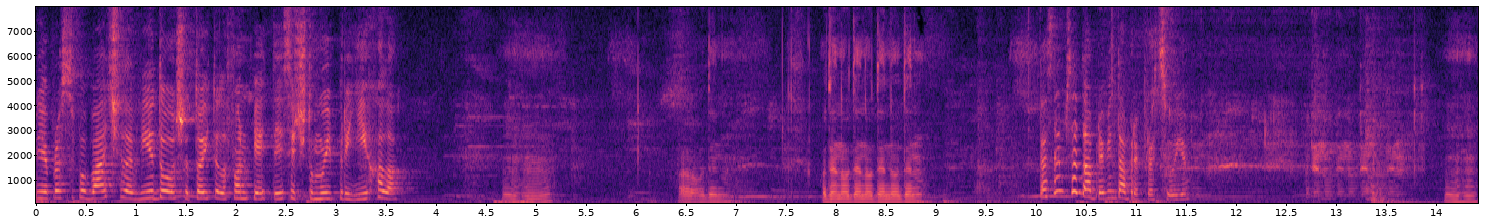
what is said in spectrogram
Я просто побачила відео, що той телефон 5 тисяч, тому і приїхала. Угу. Один. Один, один, один, один. Та з ним все добре, він добре працює. Один, один, один, один. Угу.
